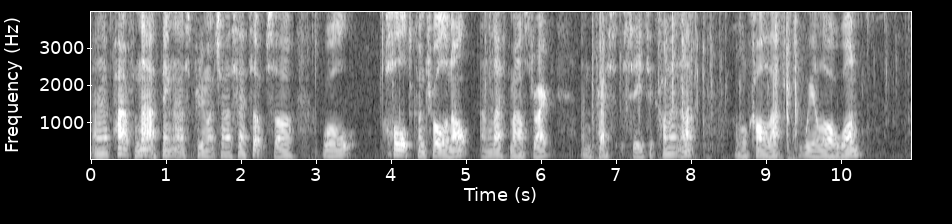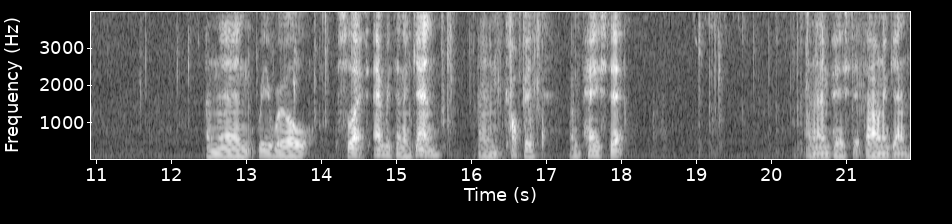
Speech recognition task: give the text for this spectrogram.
And apart from that, I think that's pretty much our setup. So we'll hold Control and Alt and left mouse drag and press C to comment that. And we'll call that wheel or 01 and then we will select everything again and copy and paste it and then paste it down again.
